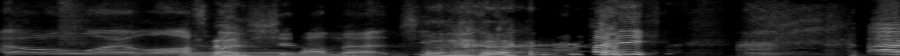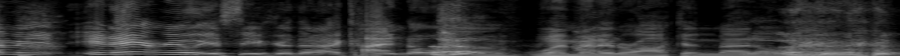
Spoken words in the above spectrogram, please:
I don't know why I lost my oh. shit on that. I mean, it ain't really a secret that I kind of love women in rock and metal. Yeah,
